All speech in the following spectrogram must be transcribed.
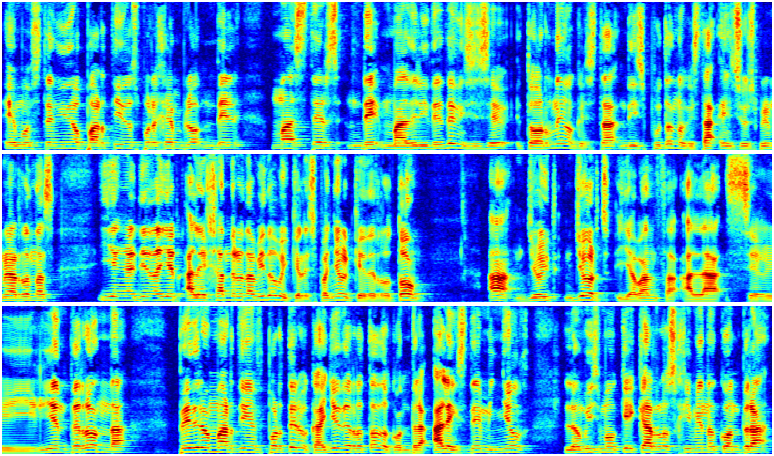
hemos tenido partidos, por ejemplo, del Masters de Madrid de tenis, ese torneo que está disputando, que está en sus primeras rondas. Y en el día de ayer, Alejandro Davidovic, el español que derrotó a George y avanza a la siguiente ronda. Pedro Martínez Portero cayó derrotado contra Alex de Miñog, lo mismo que Carlos Jimeno contra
